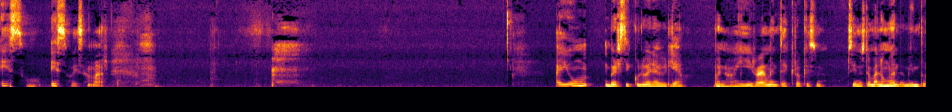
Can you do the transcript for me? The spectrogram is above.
Eso, eso es amar. Hay un versículo de la Biblia, bueno, y realmente creo que es, si no estoy mal, un mandamiento.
